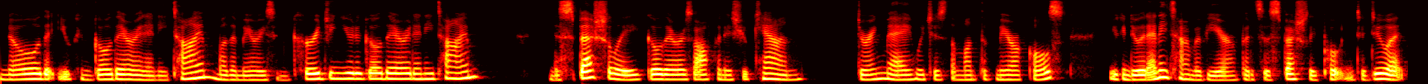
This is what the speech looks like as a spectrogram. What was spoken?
Know that you can go there at any time. Mother Mary's encouraging you to go there at any time, and especially go there as often as you can during May, which is the month of miracles. You can do it any time of year, but it's especially potent to do it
